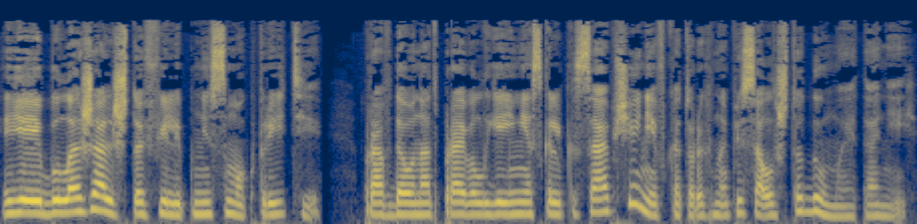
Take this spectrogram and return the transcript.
Ей было жаль, что Филипп не смог прийти. Правда, он отправил ей несколько сообщений, в которых написал, что думает о ней.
